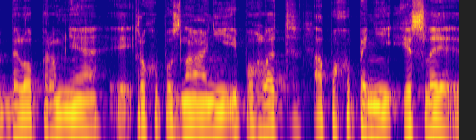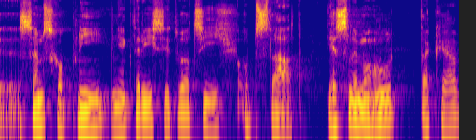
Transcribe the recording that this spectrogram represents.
bylo pro mě i trochu poznání, i pohled a pochopení, jestli jsem schopný v některých situacích obstát. Jestli mohu, tak já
